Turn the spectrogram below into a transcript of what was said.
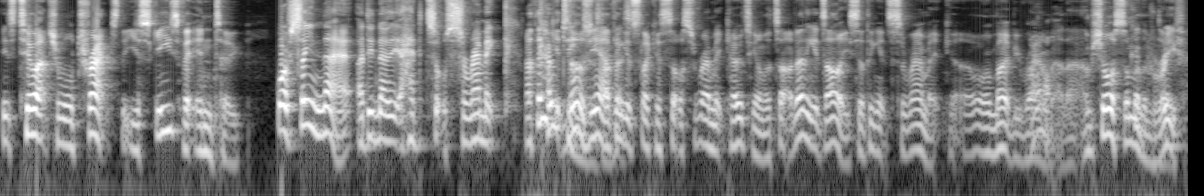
it's two actual tracks that your skis fit into. Well, I've seen that. I didn't know it had sort of ceramic. I think it does. Yeah, I think it's like a sort of ceramic coating on the top. I don't think it's ice. I think it's ceramic, uh, or I might be wrong about that. I'm sure some of them grief. do.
